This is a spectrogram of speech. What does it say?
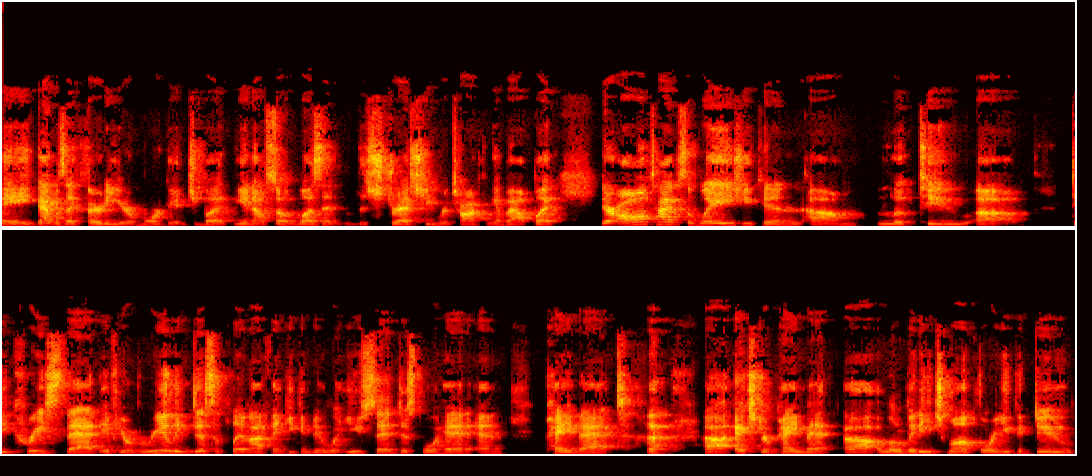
a that was a 30 year mortgage but you know so it wasn't the stress you were talking about but there are all types of ways you can um, look to uh, decrease that if you're really disciplined i think you can do what you said just go ahead and pay that uh, extra payment uh, a little bit each month, or you could do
